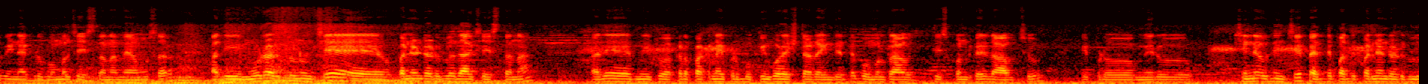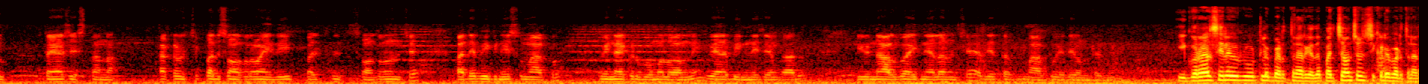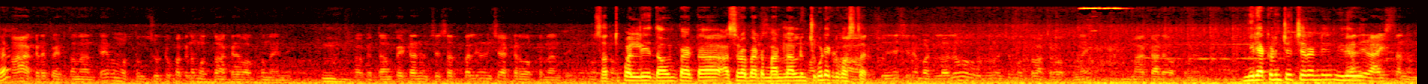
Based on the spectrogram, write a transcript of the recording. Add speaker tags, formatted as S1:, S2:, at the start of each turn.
S1: వినాయకుడు బొమ్మలు చేస్తున్నా మేము సార్. అది మూడు అడుగుల నుంచే పన్నెండు అడుగుల దాకా చేస్తున్నా అదే మీకు అక్కడ పక్కన ఇప్పుడు బుకింగ్ కూడా స్టార్ట్ అయింది అంటే బొమ్మలు రావు తీసుకొని రావచ్చు. ఇప్పుడు మీరు చిన్న నుంచే పెద్ద పది పన్నెండు అడుగులు తయారు చేస్తున్నా అక్కడ వచ్చి పది సంవత్సరం అయింది. పది సంవత్సరం నుంచే అదే బిగినెస్ మాకు. వినాయకుడు బొమ్మలు వాళ్ళని వేరే బిగినెస్ ఏం కాదు. ఇవి నాలుగు ఐదు నెలల నుంచే అదే మాకు ఇదే ఉంటుంది.
S2: ఈ గుర్రాలశీల రూట్లో పెడుతున్నారు కదా పది సంవత్సరం నుంచి ఇక్కడే పెడుతున్నారా?
S1: అక్కడే పెడతాను అంటే మొత్తం చుట్టుపక్కల మొత్తం అక్కడే వస్తున్నాయండి ఒక దంపేట నుంచి సత్పల్లి నుంచి అక్కడ వస్తున్నాయండి మొత్తం.
S2: సత్తుపల్లి దవంపేట అసురాపేట మండలాల నుంచి కూడా ఇక్కడికి వస్తారు.
S1: చిన్న ఊరు నుంచి మొత్తం అక్కడ వస్తున్నాయి మా కాడే వస్తున్నాయి.
S2: మీరు ఎక్కడి నుంచి వచ్చారండి? అది
S1: రాజస్థాన్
